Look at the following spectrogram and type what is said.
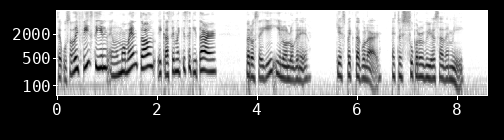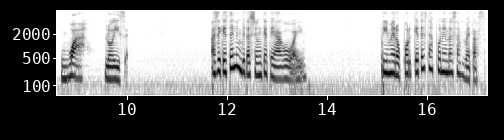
Se puso difícil en un momento y casi me quise quitar, pero seguí y lo logré. Qué espectacular. Estoy súper orgullosa de mí. ¡Wow! Lo hice. Así que esta es la invitación que te hago hoy. Primero, ¿por qué te estás poniendo esas metas?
